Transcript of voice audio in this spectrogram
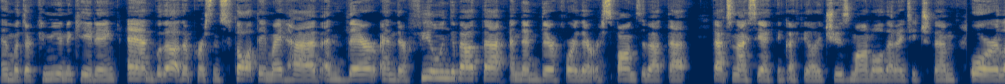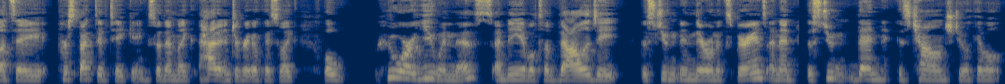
and what they're communicating and what the other person's thought they might have and their, and their feeling about that. And then therefore their response about that. That's an IC, I think I feel I choose model that I teach them. Or let's say perspective taking. So then like how to integrate. Okay. So like, well, who are you in this and being able to validate the student in their own experience. And then the student then is challenged to, okay, well,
